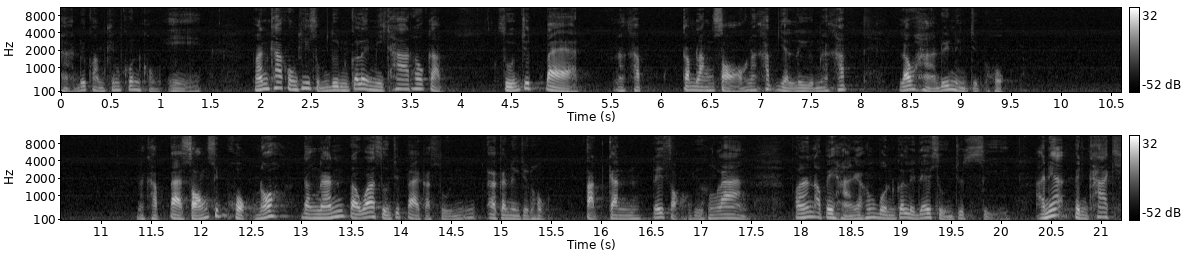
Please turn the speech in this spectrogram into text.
หารด้วยความเข้มข้นของ a เพราะฉะนั้นค่าคงที่สมดุลก็เลยมีค่าเท่ากับ 0.8 นะครับกำลังสองนะครับ อย่าลืมนะครับ แล้วหารด้วย 1.6 นะครับ 8 2 16 เนาะดังนั้นแปลว่า 0.8 กับ0กับ 1.6 ตัดกันได้ 2 อยู่ข้างล่าง เพราะนั้นเอาไปหารกับข้างบนก็เลยได้ 0.4 อันนี้เป็นค่า k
